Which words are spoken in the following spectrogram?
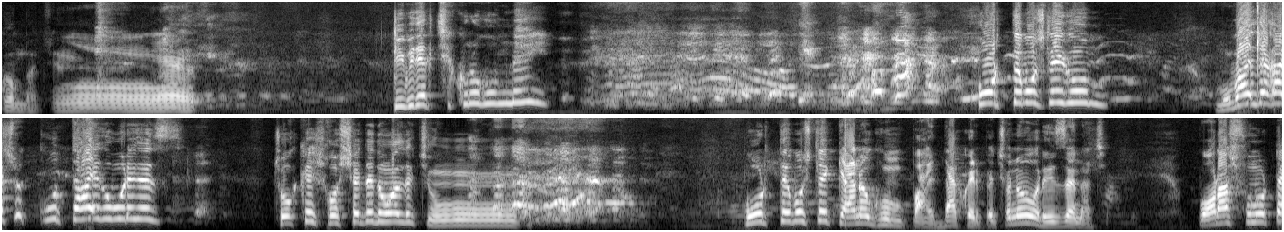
ঘুম পাচ্ছে টিভি দেখছি কোনো ঘুম নেই? পড়তে বসলেই ঘুম। মোবাইল দেখা কোথায় ঘুম উড়ে গেছে চোখে সর্ষেতে মোবাইল দেখছি। পড়তে বসলে কেন ঘুম পায়? দেখো, এর পেছনেও রিজন আছে। পড়াশুনোটা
